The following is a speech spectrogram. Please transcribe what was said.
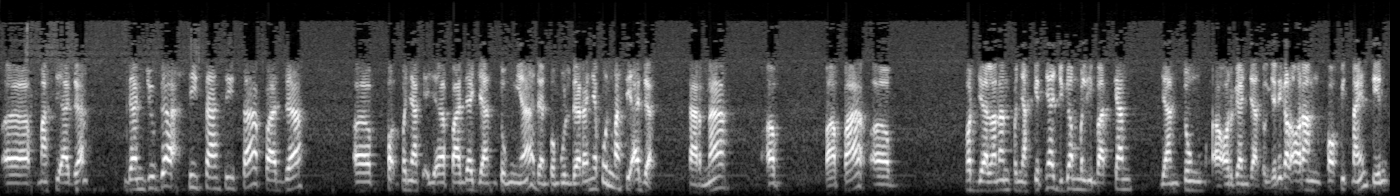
uh, masih ada dan juga sisa-sisa pada uh, penyakit uh, pada jantungnya dan pembuluh darahnya pun masih ada karena uh, apa uh, perjalanan penyakitnya juga melibatkan jantung uh, organ jantung. Jadi kalau orang COVID-19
